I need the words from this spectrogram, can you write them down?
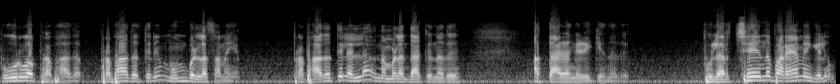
പൂർവ പ്രഭാതം. പ്രഭാതത്തിന് മുമ്പുള്ള സമയം. പ്രഭാതത്തിലല്ല നമ്മൾ എന്താക്കുന്നത് അത്താഴം കഴിക്കുന്നത്. പുലർച്ചെ എന്ന് പറയാമെങ്കിലും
